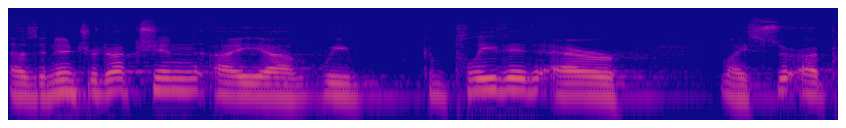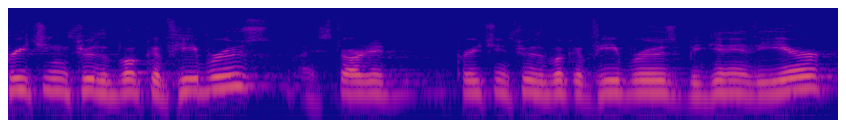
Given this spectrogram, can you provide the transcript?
As an introduction, I, uh, we completed our my uh, preaching through the book of Hebrews. I started preaching through the book of Hebrews beginning of the year,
